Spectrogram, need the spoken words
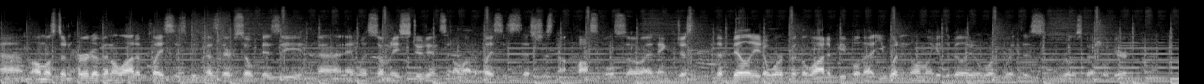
um, almost unheard of in a lot of places because they're so busy uh, and with so many students in a lot of places that's just not possible so I think just the ability to work with a lot of people that you wouldn't normally get the ability to work with is really special here.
